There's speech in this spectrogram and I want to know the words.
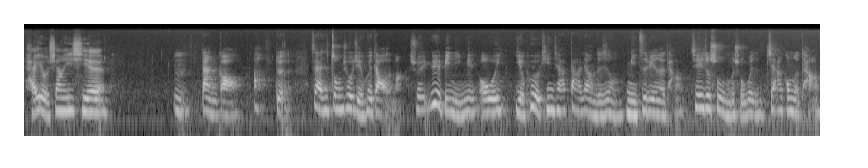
还有像一些嗯蛋糕啊，对了。再是中秋节会到了嘛，所以月饼里面偶尔也会有添加大量的这种米制边的糖，这些就是我们所谓的加工的糖。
